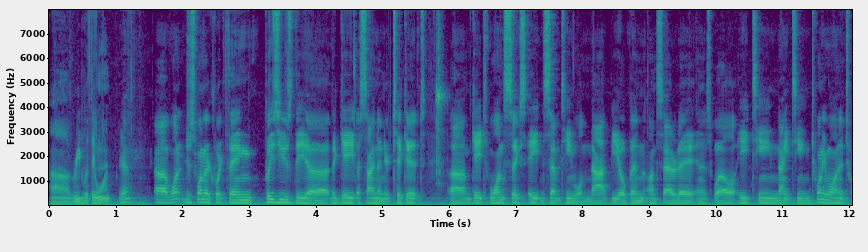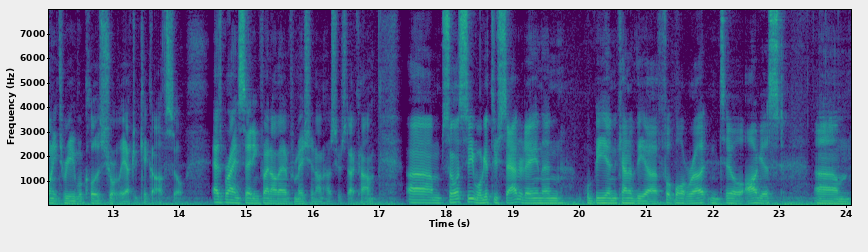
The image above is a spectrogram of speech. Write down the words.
uh, read what they want. Yeah. Uh, one, just one other quick thing. Please use the uh, the gate assigned on your ticket. Um, gates 1, 6, 8, and 17 will not be open on Saturday, and as well 18, 19, 21, and 23 will close shortly after kickoff. So, as Brian said, you can find all that information on Huskers.com. Um, so let's see. We'll get through Saturday, and then we'll be in kind of the uh, football rut until August. Um,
